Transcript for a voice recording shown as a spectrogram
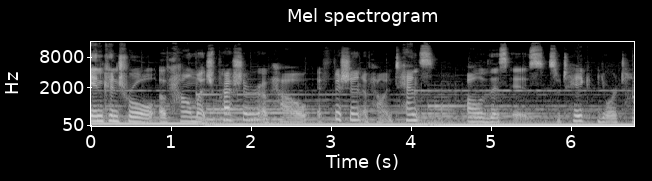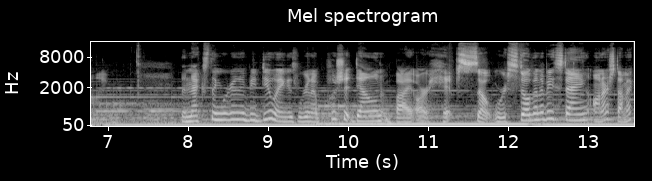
in control of how much pressure, of how efficient, of how intense all of this is. So take your time. The next thing we're gonna be doing is we're gonna push it down by our hips. So we're still gonna be staying on our stomach,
